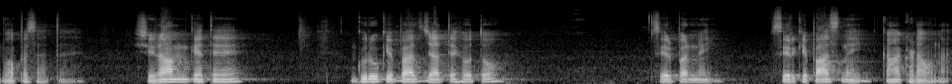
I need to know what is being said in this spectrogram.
वापस आता है। श्री राम कहते हैं, गुरु के पास जाते हो तो सिर पर नहीं। सिर के पास नहीं, कहाँ खड़ा होना है?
